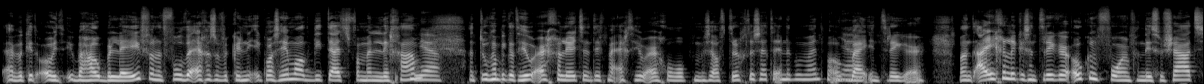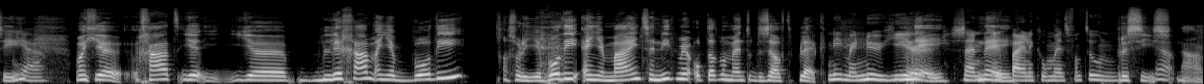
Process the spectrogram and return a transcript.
Heb ik het ooit überhaupt beleefd? Want het voelde echt alsof ik er niet... Ik was helemaal die tijd van mijn lichaam. En toen heb ik dat heel erg geleerd. En het heeft mij echt heel erg geholpen mezelf terug te zetten in het moment. Maar ook bij een trigger. Want eigenlijk is een trigger ook een vorm van dissociatie. Want je gaat... Je, je lichaam en je body... Oh, sorry, je body en je mind zijn niet meer op dat moment op dezelfde plek. Niet meer nu, hier. Nee, Ze zijn nee. in het pijnlijke moment van toen. Precies. Ja. Nou,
